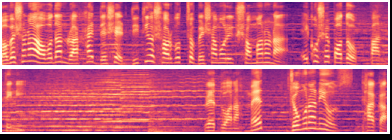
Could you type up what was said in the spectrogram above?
গবেষণায় অবদান রাখায় দেশের দ্বিতীয় সর্বোচ্চ বেসামরিক সম্মাননা একুশে পদক পান তিনি। রেদওয়ান আহমেদ, যমুনা নিউজ, ঢাকা।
